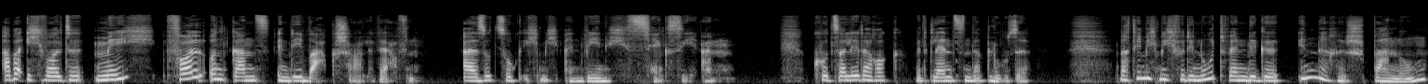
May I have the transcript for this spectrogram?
Aber ich wollte mich voll und ganz in die Waagschale werfen. Also zog ich mich ein wenig sexy an. Kurzer Lederrock mit glänzender Bluse. Nachdem ich mich für die notwendige innere Spannung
